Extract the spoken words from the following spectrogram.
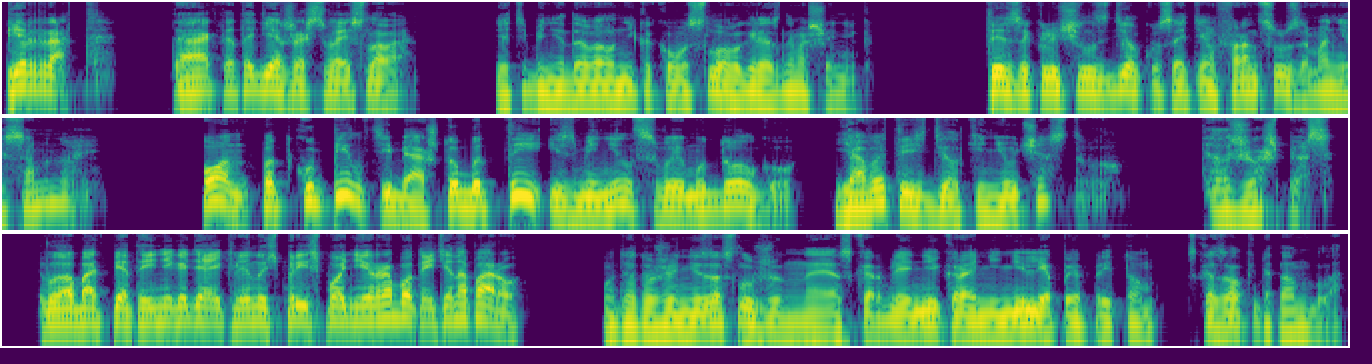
пират! Так-то ты держишь свое слово. — Я тебе не давал никакого слова, грязный мошенник. Ты заключил сделку с этим французом, а не со мной. Он подкупил тебя, чтобы ты изменил своему долгу. Я в этой сделке не участвовал. Ты лжешь, пес. Вы оба отпетые негодяи, клянусь, преисподней, работаете на пару. Вот это уже незаслуженное оскорбление и крайне нелепое при том, сказал капитан Блад.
